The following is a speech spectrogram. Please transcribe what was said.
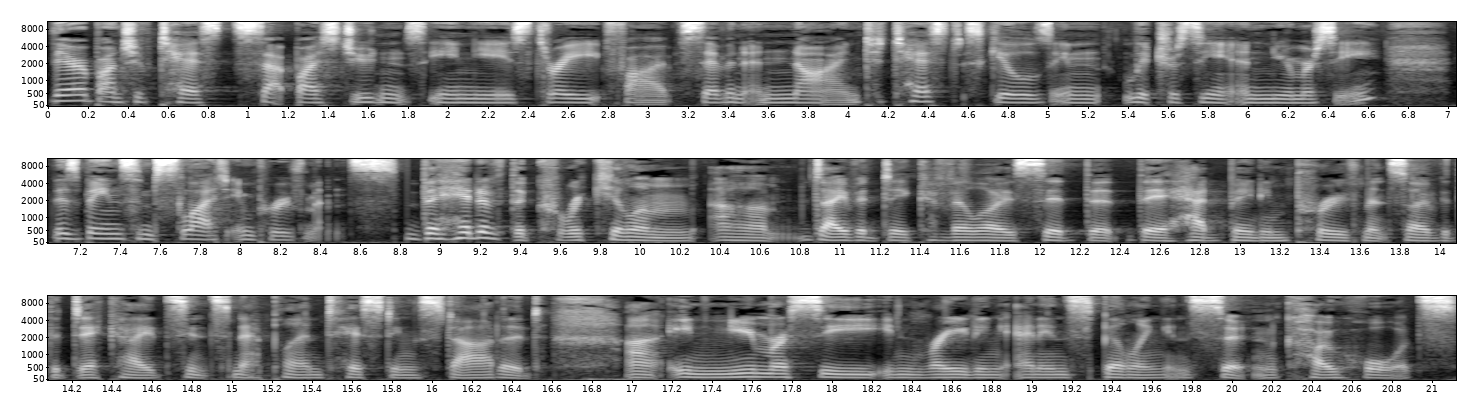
They're a bunch of tests sat by students in years 3, 5, 7, and 9 to test skills in literacy and numeracy. There's been some slight improvements. The head of the curriculum, um, David de Carvalho, said that there had been improvements over the decade since NAPLAN testing started uh, in numeracy, in reading, and in spelling in certain cohorts.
